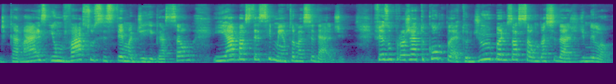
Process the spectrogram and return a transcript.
de canais e um vasto sistema de irrigação e abastecimento na cidade. Fez um projeto completo de urbanização da cidade de Milão.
